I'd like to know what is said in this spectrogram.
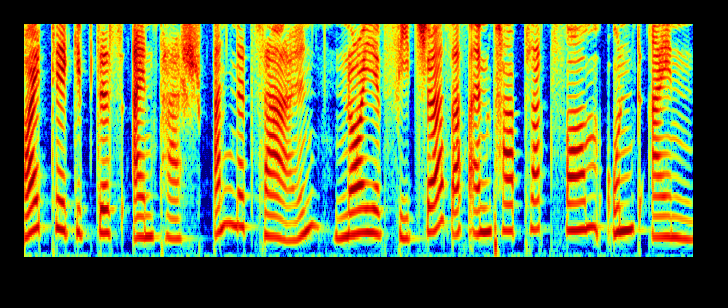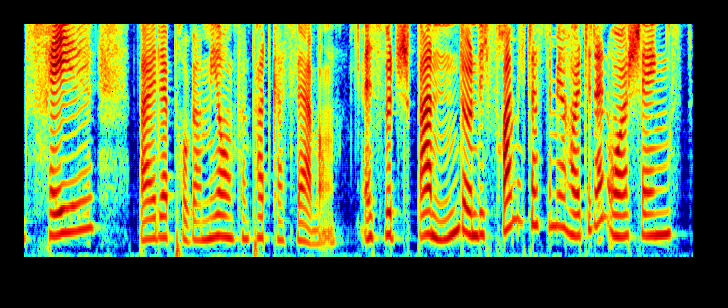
Heute gibt es ein paar spannende Zahlen, neue Features auf ein paar Plattformen und ein Fail bei der Programmierung von Podcast-Werbung. Es wird spannend und ich freue mich, dass du mir heute dein Ohr schenkst.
